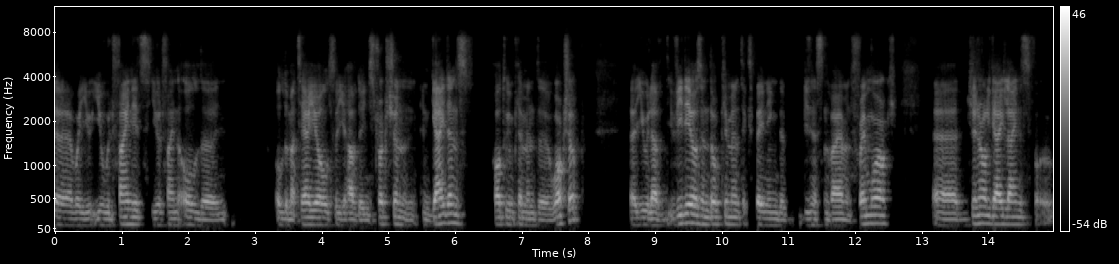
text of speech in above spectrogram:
uh, where you, you will find it. You'll find all the all the material. So you have the instruction and, and guidance how to implement the workshop. Uh, you will have videos and documents explaining the business environment framework. Uh, general guidelines for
